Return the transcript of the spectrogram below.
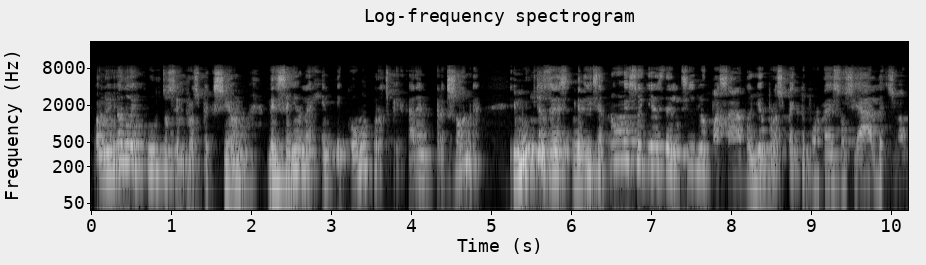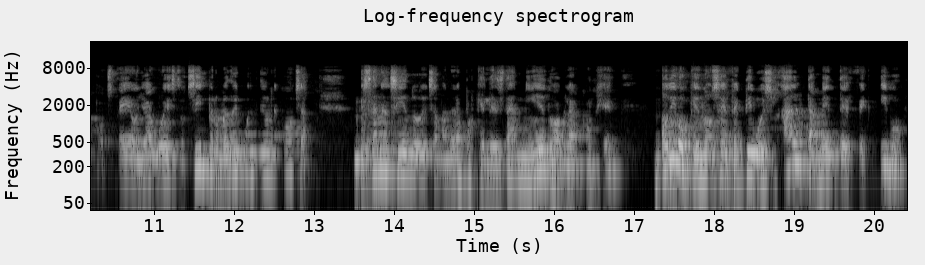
Cuando yo doy cursos en prospección, le enseño a la gente cómo prospectar en persona. Y muchos me dicen, no, eso ya es del siglo pasado, yo prospecto por redes sociales, yo posteo, yo hago esto. Sí, pero me doy cuenta de una cosa, lo están haciendo de esa manera porque les da miedo hablar con gente. No digo que no sea efectivo, es altamente efectivo,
